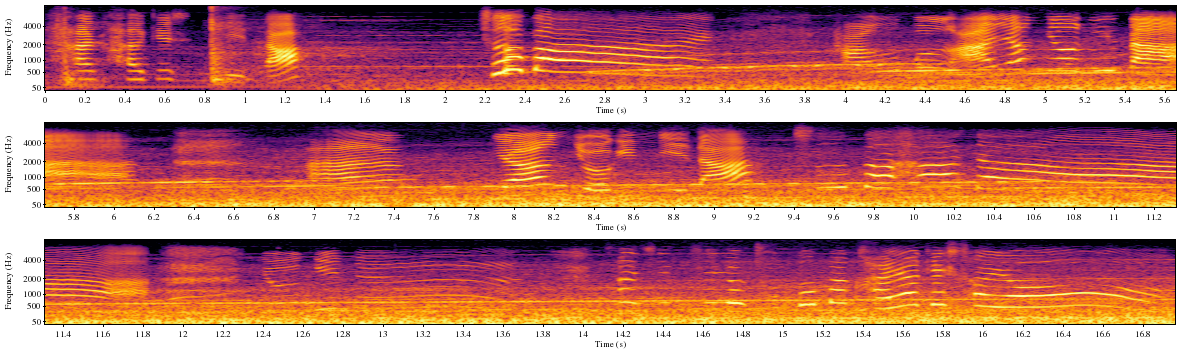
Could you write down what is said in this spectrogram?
하, 하겠습니다. 출발! 다음은 아양역이다. 아양역입니다. 출발하자. 여기는 30km 정도만 가야겠어요.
